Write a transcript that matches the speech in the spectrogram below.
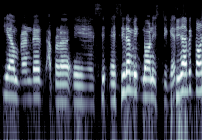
কিয়াম ব্র্যান্ডের আপনারা সিরামিক নন স্টিকের সিরামিক নন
